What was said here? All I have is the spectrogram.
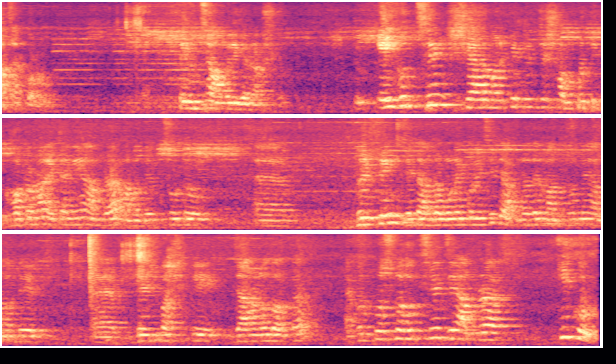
পাচার করো। এই হচ্ছে আওয়ামী লীগের রাষ্ট্র। এই হচ্ছে শেয়ার মার্কেটের যে সাম্প্রতিক ঘটনা, এটা নিয়ে আমরা আমাদের ছোট ব্রিফিং যেটা আমরা মনে করেছি যে আপনাদের মাধ্যমে আমাদের দেশবাসীকে জানানো দরকার। এখন প্রশ্ন হচ্ছে যে আমরা কি করব?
